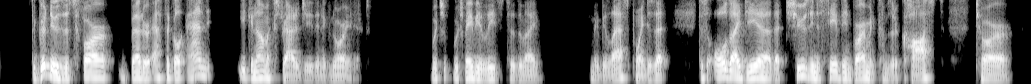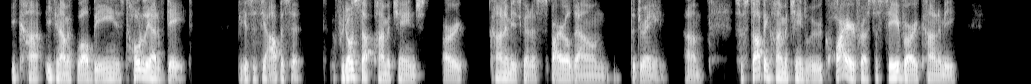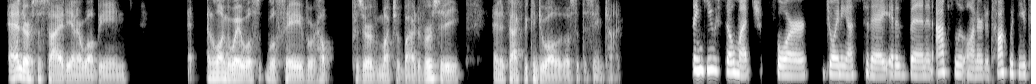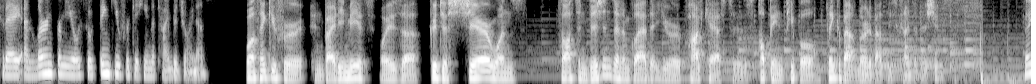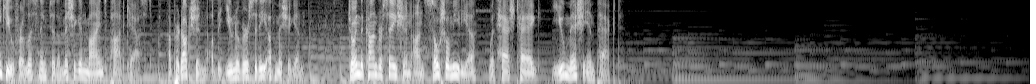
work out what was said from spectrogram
the good news is it's far better ethical and economic strategy than ignoring it. Which which maybe leads to the my maybe last point is that this old idea that choosing to save the environment comes at a cost to our econ- economic well-being is totally out of date because it's the opposite. If we don't stop climate change, our economy is going to spiral down the drain. Um, so stopping climate change will be required for us to save our economy and our society and our well-being. And along the way, we'll we'll save or help preserve much of biodiversity. And in fact, we can do all of those at the same time. Thank you so much for joining us today. It has been an absolute honor to talk with you today and learn from you. So thank you for taking the time to join us. Well, thank you for inviting me. It's always uh, good to share one's thoughts and visions. And I'm glad that your podcast is helping people think about and learn about these kinds of issues. Thank you for listening to the Michigan Minds Podcast, a production of the University of Michigan. Join the conversation on social media with hashtag UMichImpact.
